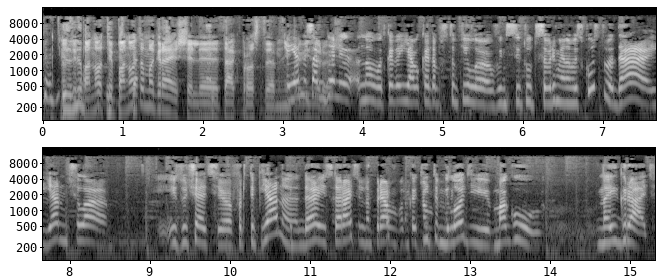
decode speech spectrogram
Ну, ты, по, ты по нотам играешь или так просто не Я на самом деле, ну вот когда я когда поступила в Институт современного искусства, да, я начала изучать э, фортепиано, да, и старательно прям вот какие-то мелодии могу наиграть.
